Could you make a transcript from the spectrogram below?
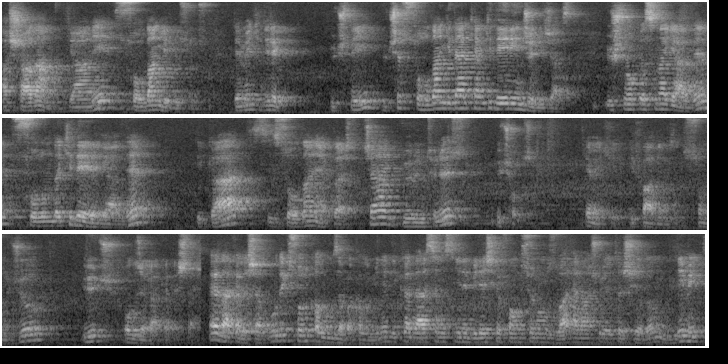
aşağıdan yani soldan geliyorsunuz. Demek ki direkt 3 değil, 3'e soldan giderkenki değeri inceleyeceğiz. 3 noktasına geldim, solundaki değere geldim. Dikkat, siz soldan yaklaştıkça görüntünüz 3 olacak. Demek ki ifademizin sonucu 3 olacak arkadaşlar. Evet arkadaşlar buradaki soru kalıbımıza bakalım yine. Dikkat ederseniz yine bileşke fonksiyonumuz var. Hemen şuraya taşıyalım. Limit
